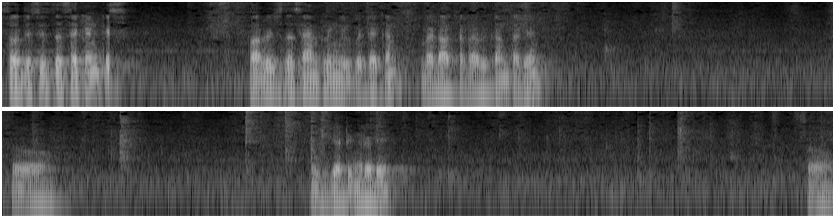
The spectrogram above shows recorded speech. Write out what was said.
So this is the second case for which the sampling will be taken by Dr. Ravikant again. So he's getting ready. So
